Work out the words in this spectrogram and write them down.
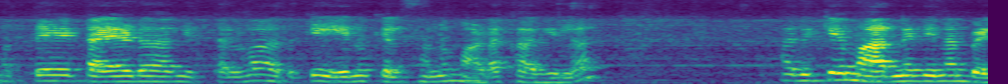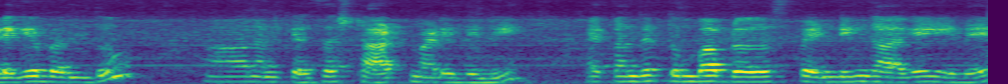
ಮತ್ತು ಟಯರ್ಡ್ ಆಗಿತ್ತಲ್ವ, ಅದಕ್ಕೆ ಏನು ಕೆಲಸನೂ ಮಾಡೋಕ್ಕಾಗಿಲ್ಲ. ಅದಕ್ಕೆ ಮಾರನೇ ದಿನ ಬೆಳಗ್ಗೆ ಬಂದು ನಾನು ಕೆಲಸ ಸ್ಟಾರ್ಟ್ ಮಾಡಿದ್ದೀನಿ. ಯಾಕಂದರೆ ತುಂಬ ಬ್ಲೌಸ್ ಪೆಂಡಿಂಗ್ ಆಗೇ ಇದೆ.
